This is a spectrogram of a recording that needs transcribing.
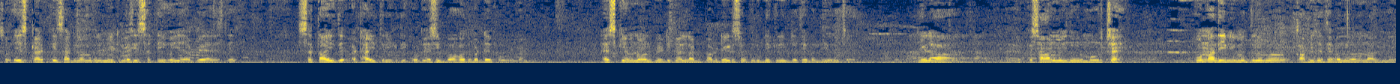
ਸੋ ਇਸ ਕਰਕੇ ਸਾਡੀਆਂ ਮਤਲਬ ਮੀਟਿੰਗ ਅਸੀਂ ਸੱਦੀ ਹੋਈ ਹੈ ਅੱਗੇ ਇਸ ਤੇ 27 ਤੇ 28 ਤਰੀਕ ਦੀ, ਕਿਉਂਕਿ ਅਸੀਂ ਬਹੁਤ ਵੱਡੇ ਫੋਰਮ ਹਾਂ ਐਸਕੇਐਮ ਨਾਨ ਪੋਲੀਟੀਕਲ ਲਗਭਗ 150 ਦੇ ਕਰੀਬ ਜਥੇਬੰਦੀ ਉਹਦੇ ਚ ਹੈ। ਜਿਹੜਾ ਕਿਸਾਨ ਮਜ਼ਦੂਰ ਮੋਰਚਾ ਹੈ, ਉਹਨਾਂ ਦੀ ਵੀ ਮਤਲਬ ਕਾਫੀ ਜਥੇਬੰਦੀਆਂ ਉਹਨਾਂ ਨਾਲ ਵੀ ਨੇ।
